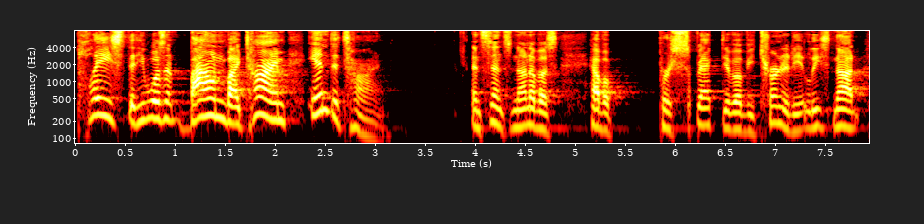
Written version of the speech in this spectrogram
place that he wasn't bound by time into time. And since none of us have a perspective of eternity, at least not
